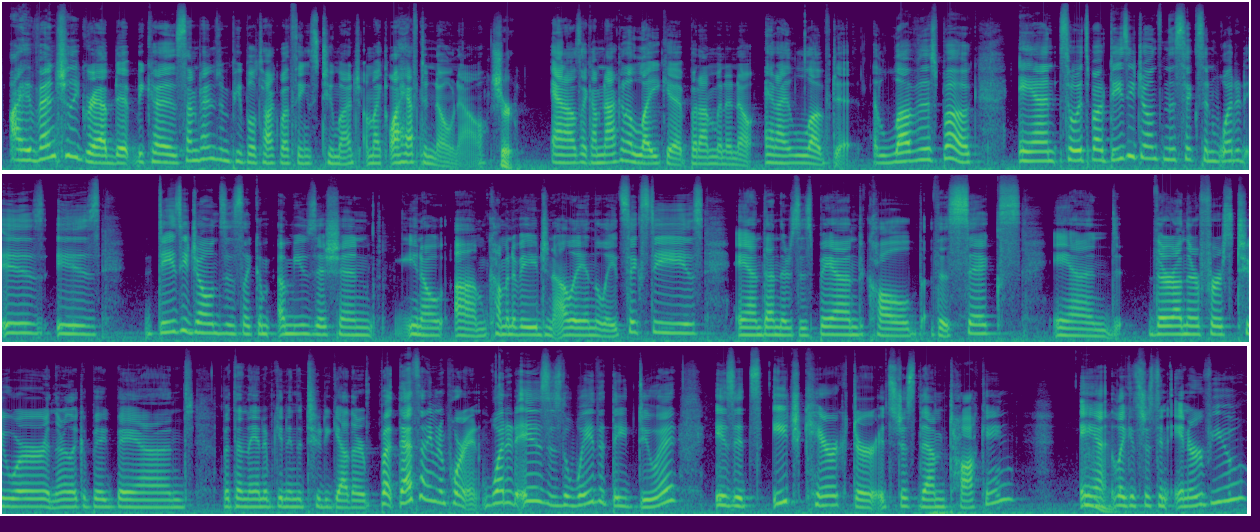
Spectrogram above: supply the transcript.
I eventually grabbed it because sometimes when people talk about things too much, I'm like, oh, I have to know now. sure. And I was like, I'm not gonna like it, but I'm gonna know. And I loved it. I love this book. And so it's about Daisy Jones and the Six, and what it is is Daisy Jones is like a, a musician, you know, um, coming of age in LA in the late 60s. And then there's this band called The Six, and they're on their first tour and they're like a big band, but then they end up getting the two together. But that's not even important. What it is, is the way that they do it is it's each character, it's just them talking, and like it's just an interview.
